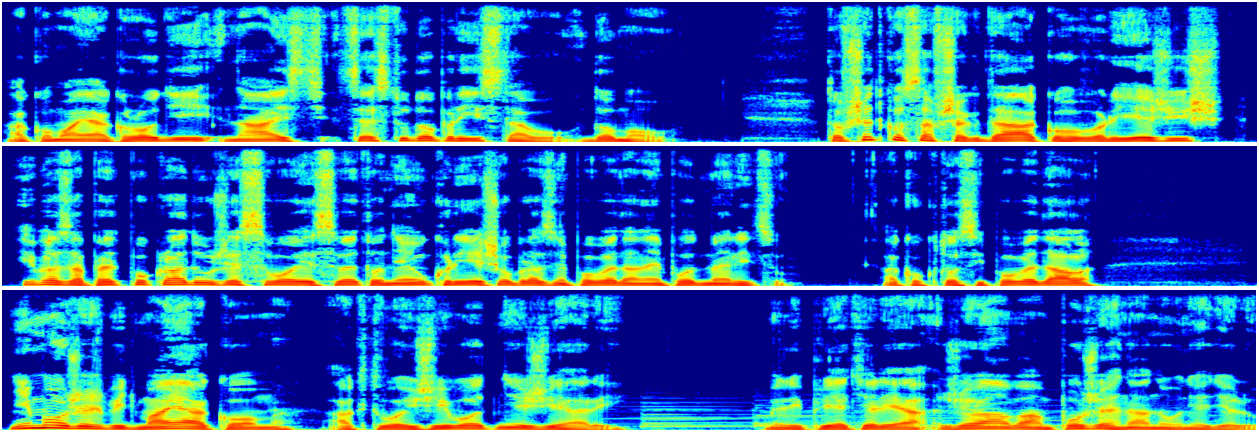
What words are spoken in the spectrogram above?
ako majak lodi, nájsť cestu do prístavu, domov. To všetko sa však dá, ako hovorí Ježiš, iba za predpokladu, že svoje sveto neukrieš obrazne povedané pod mericu. Ako kto si povedal, nemôžeš byť majákom, ak tvoj život nežiari. Milí priatelia, želám vám požehnanú nedelu.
